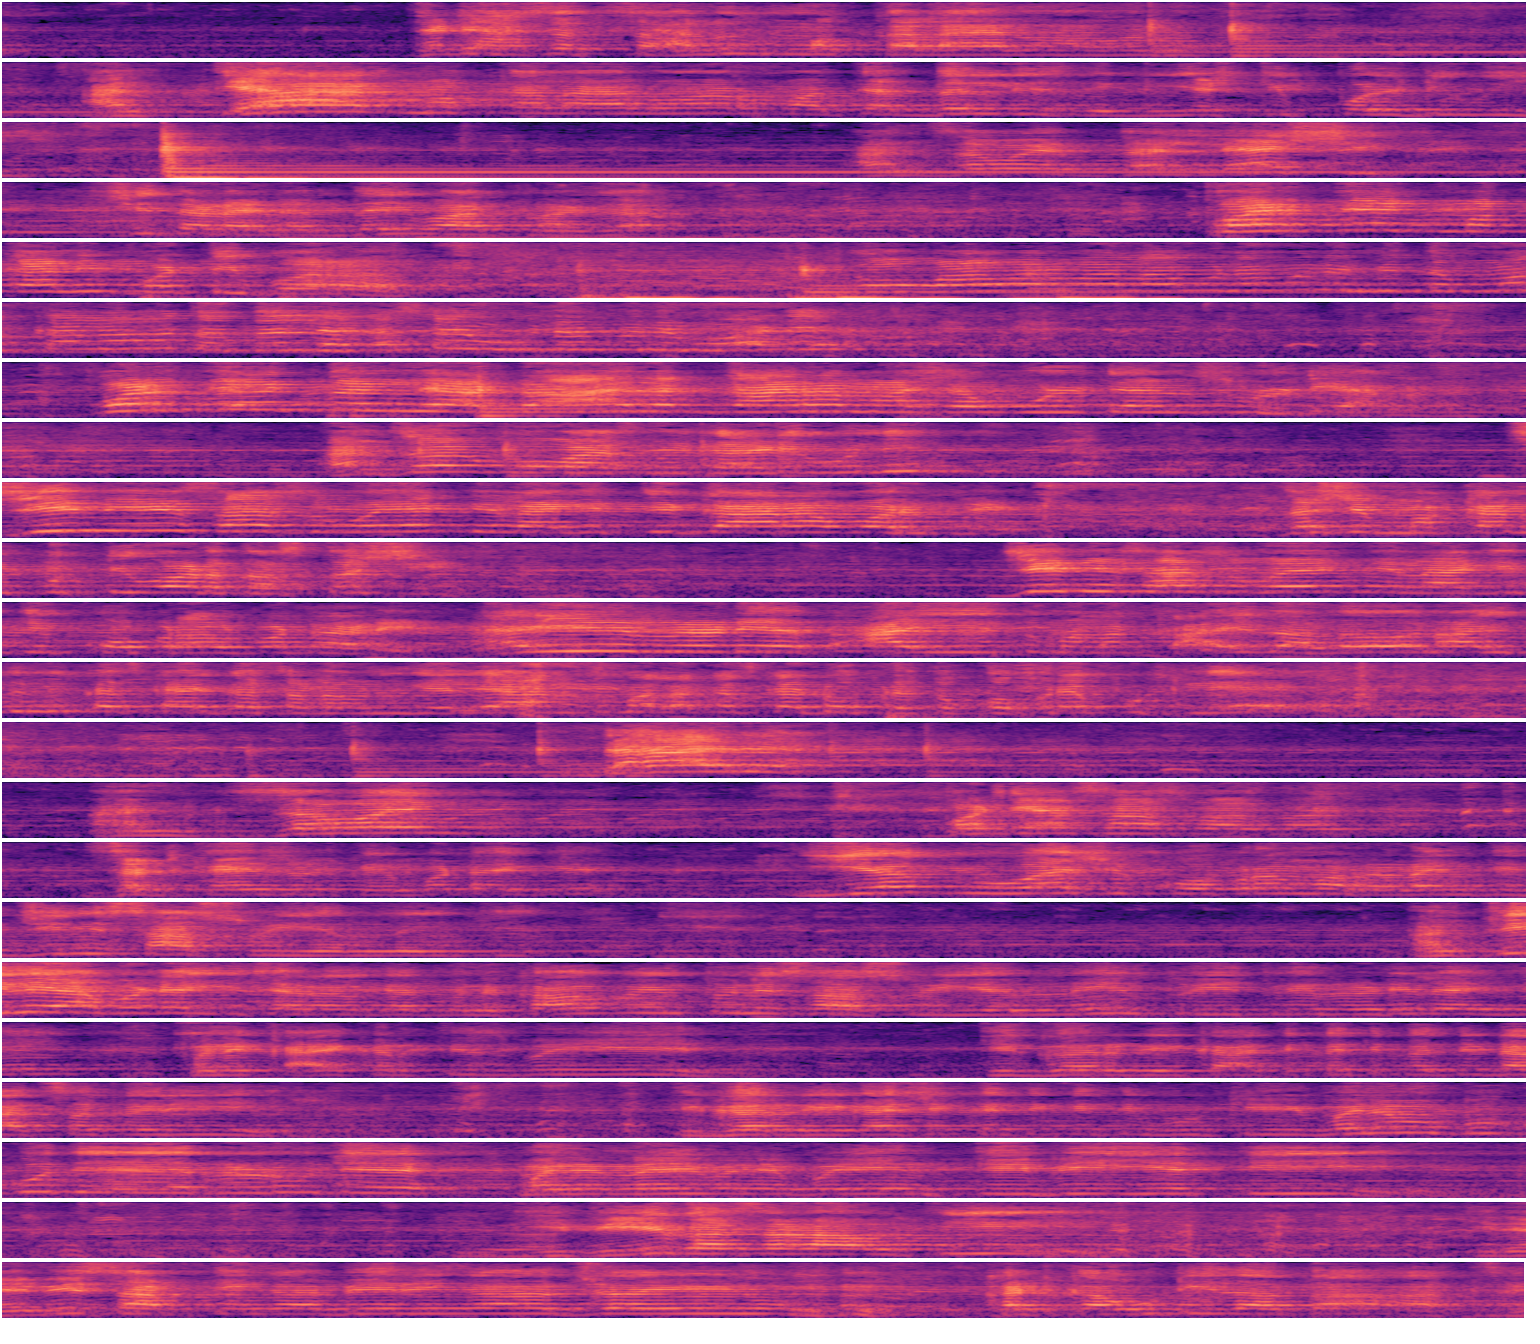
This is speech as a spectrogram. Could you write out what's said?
त्यासाठी असं चालूच मक्का लायला आवडत आणि त्याच मक्का लायला मग त्या दल्लीच नाही एसटी पलटी होई आणि जवळ दल्ल्याशी शितळायला दही वात नागर प्रत्येक मक्कानी पट्टी परत. तो वावरवाला उन्हा म्हणे मी तर मका लावता दल्ल्या कसं काय उघड्यात म्हणे वाडे? प्रत्येक दल्ल्या डायरेक्ट गारा माशा उलट्या आणि सुलट्या. आणि जो गोवासनी गाडी उनी जी नी सासू वैयक्ती लागे ती गारा वरते जशी मकान कुट्टी वाढत तशी. जिनी सासू वैयक्ती लागी ती कोपराल पटाडे आई रडेत आई तुम्हाला काय झालं? आणि आई तुम्ही कस काय घसडवून गेले? आणि तुम्हाला कस काय डोपरे तो कोपरे फुटले? डायरेक्ट आणि जवळ पट्या सास वाजतात झटकाय झटकाय पटायचे एक उवाशी कोपरा मराड आणि ती जिनी सासू येल नाही ती. आणि तिला या बट्या विचारायला काय म्हणे का बहीण तुने सासू येल नाही तू इथली रडी राही नाही. म्हणे काय करतीस बहीण? ती गरगी का ती कधी कधी डाच करी? ती गरगी काशी कधी कधी बुकी म्हणे मग बुकू दे रडू दे. म्हणे नाही म्हणे बहीण ती बी येती. ती बी घसळावती तिने बी सापटिंगा बेरिंगा जॉईन. खटका उठी जातात.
